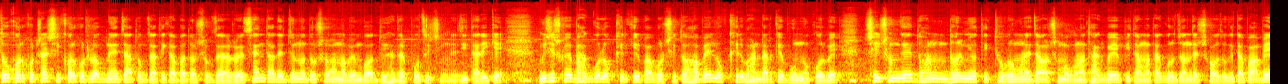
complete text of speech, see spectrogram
তো কর্কট রাশি, কর্কট লগ্নে জাতক, জাতিকা বা দর্শক যারা রয়েছেন, তাদের জন্য দোসরা নভেম্বর দুই হাজার পঁচিশ ইংরেজি তারিখে বিশেষ করে ভাগ্য লক্ষ্মীর কৃপা বর্ষিত হবে, লক্ষ্মীর ভাণ্ডারকে পূর্ণ করবে। সেই সঙ্গে ধর্ম, ধর্মীয় তীর্থ ভ্রমণে যাওয়ার সম্ভাবনা থাকবে, পিতামাতা, গুরুজনদের সহযোগিতা পাবে,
